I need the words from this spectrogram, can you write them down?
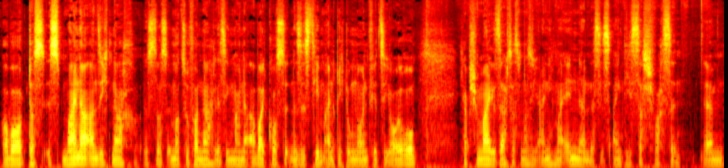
Aber das ist meiner Ansicht nach, ist das immer zu vernachlässigen. Meine Arbeit kostet eine Systemeinrichtung 49 Euro. Ich habe schon mal gesagt, das muss ich eigentlich mal ändern. Das ist eigentlich ist das Schwachsinn. Ähm,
